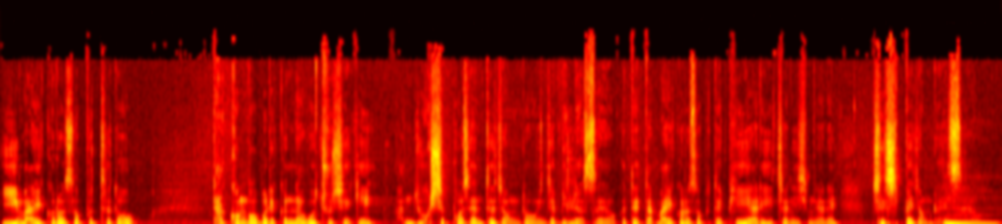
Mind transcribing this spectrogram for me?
이 마이크로소프트도 닷컴 버블이 끝나고 주식이 한 60% 정도 이제 밀렸어요. 그때 딱 마이크로소프트의 PER이 2020년에 70배 정도 했어요. 음.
